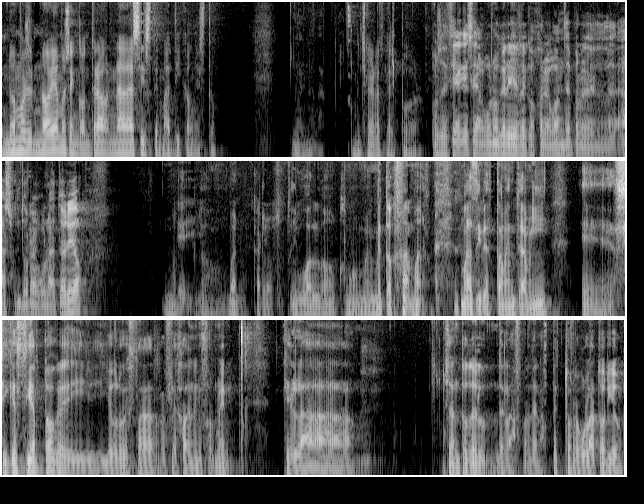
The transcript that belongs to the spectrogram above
no, hemos, no habíamos encontrado nada sistemático en esto. No hay nada. Muchas gracias por... Os decía que si alguno queréis recoger el guante por el asunto regulatorio, eh, bueno, Carlos. Igual no, como me, toca más, directamente a mí, eh, sí que es cierto, que, y yo creo que está reflejado en el informe, que la, o sea, en todo el, del aspecto regulatorio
